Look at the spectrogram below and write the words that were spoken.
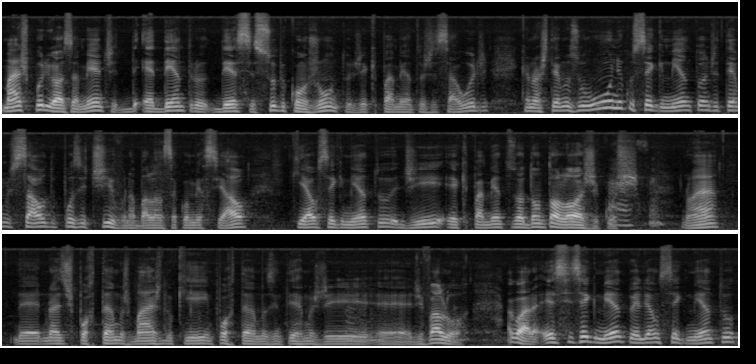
Mas, curiosamente, é dentro desse subconjunto de equipamentos de saúde que nós temos o único segmento onde temos saldo positivo na balança comercial, que é o segmento de equipamentos odontológicos, é, não é? é? Nós exportamos mais do que importamos em termos de, uhum. é, de valor. Agora, esse segmento ele é um segmento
